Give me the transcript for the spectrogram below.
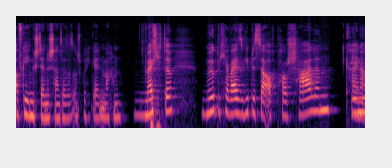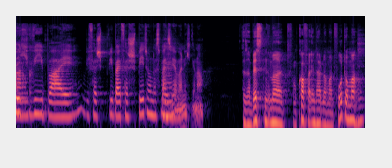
auf Gegenstände Schadensersatzansprüche geltend machen möchte. Möglicherweise gibt es da auch Pauschalen, Keine ähnlich Ahnung. wie bei, wie, wie bei Verspätung, das weiß mhm. ich aber nicht genau. Also am besten immer vom Kofferinhalt nochmal ein Foto machen.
